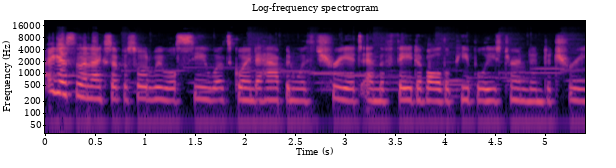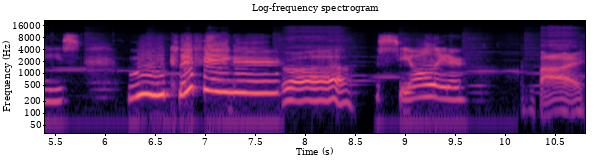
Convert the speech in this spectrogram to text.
I guess in the next episode we will see what's going to happen with Tret and the fate of all the people he's turned into trees. Ooh, cliffhanger! Ah. See y'all later. Bye.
